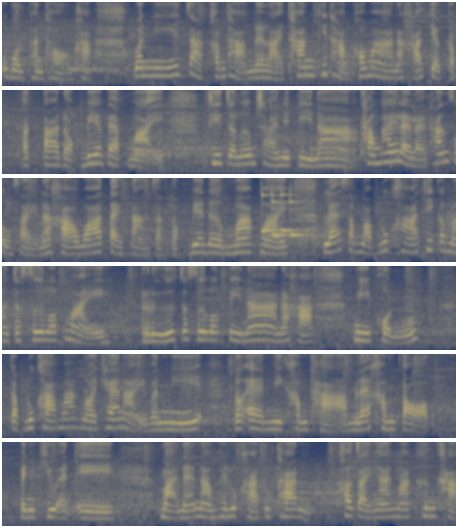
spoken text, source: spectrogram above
อุบลพันทองค่ะ วันนี้จากคำถามหลาย ๆ ท่านที่ถามเข้ามานะคะ เกี่ยวกับอัตราดอกเบี้ยแบบใหม่ ที่จะเริ่มใช้ในปีหน้าทำให้หลาย ๆ ท่านสงสัยนะคะว่าแตกต่างจากดอกเบี้ยเดิมมากไหมและสำหรับลูกค้าที่กำลังจะซื้อรถใหม่ หรือจะซื้อรถปีหน้านะคะ มีผลกับลูกค้ามากน้อยแค่ไหนวันนี้ น้องแอนมีคำถามและคำตอบเป็น Q&A มาแนะนำให้ลูกค้าทุกท่านเข้าใจง่ายมากขึ้นค่ะ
